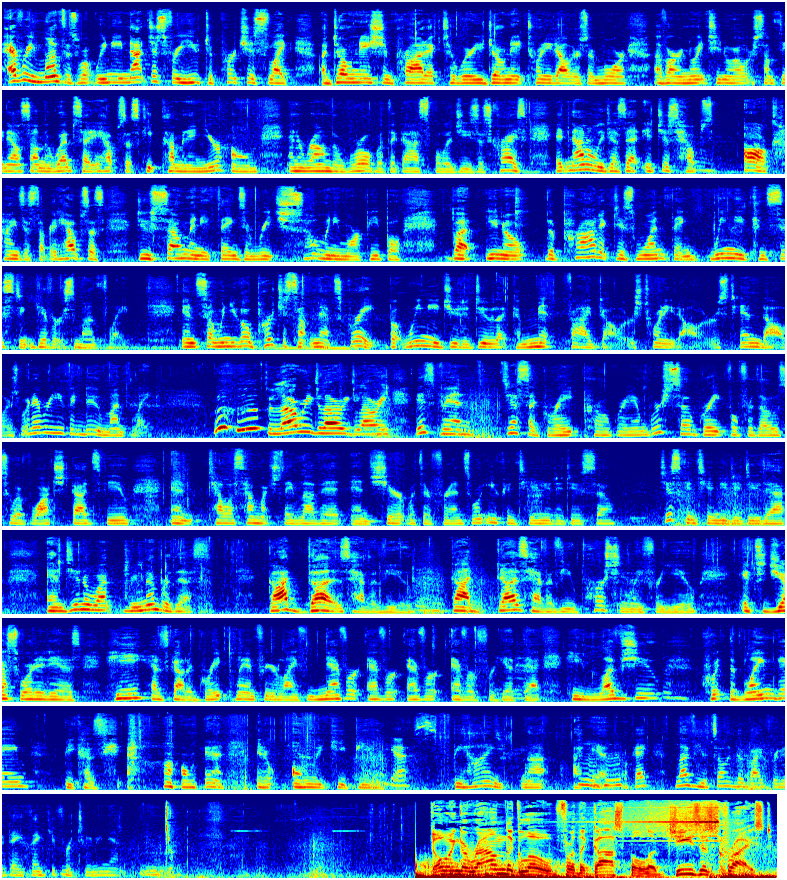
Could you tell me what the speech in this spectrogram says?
Every month is what we need, not just for you to purchase like a donation product to where you donate $20 or more of our anointing oil or something else on the website. It helps us keep coming in your home and around the world with the gospel of Jesus Christ. It not only does that, it just helps all kinds of stuff. It helps us do so many things and reach so many more people. But, you know, the product is one thing. We need consistent givers monthly. And so when you go purchase something, that's great. But we need you to do like commit $5, $20, $10, whatever you can do monthly. Glory, glory, glory. It's been just a great program. We're so grateful for those who have watched God's View and tell us how much they love it and share it with their friends. Won't you continue to do so? Just continue to do that. And you know what? Remember this God does have a view. God does have a view personally for you. It's just what it is. He has got a great plan for your life. Never, ever, ever, ever forget that. He loves you. Mm-hmm. Quit the blame game because, he- oh man, it'll only keep you Yes. behind, not ahead. Mm-hmm. Okay? Love you. It's only goodbye for today. Thank you for tuning in. Going around the globe for the gospel of Jesus Christ.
